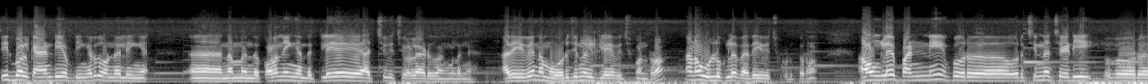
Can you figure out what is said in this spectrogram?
சீட் பால் கேண்டி அப்படிங்கிறது ஒன்றும் இல்லைங்க. நம்ம இந்த குழந்தைங்க இந்த க்ளே அச்சு வச்சு விளையாடுவாங்களுங்க அதையவே நம்ம ஒரிஜினல் க்ளே வச்சு பண்ணுறோம் ஆனால் உள்ளுக்குள்ளே விதைய வச்சு கொடுத்துறோம். அவங்களே பண்ணி இப்போ ஒரு ஒரு சின்ன செடி இப்போ ஒரு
